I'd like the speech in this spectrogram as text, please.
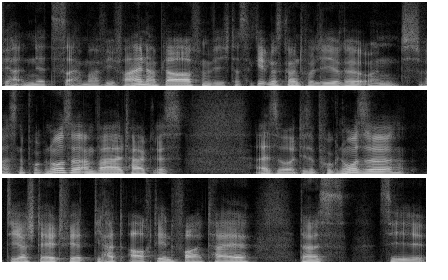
wir hatten jetzt einmal, wie Wahlen ablaufen, wie ich das Ergebnis kontrolliere und was eine Prognose am Wahltag ist. Also diese Prognose, die erstellt wird, die hat auch den Vorteil, dass sie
